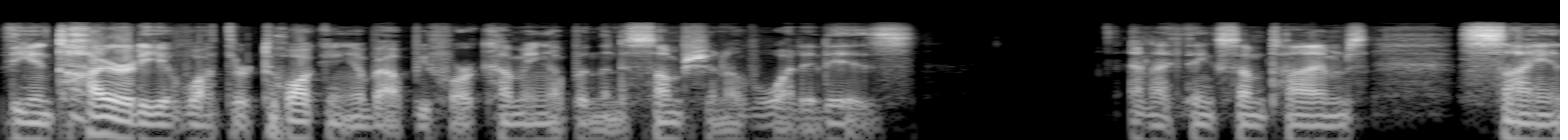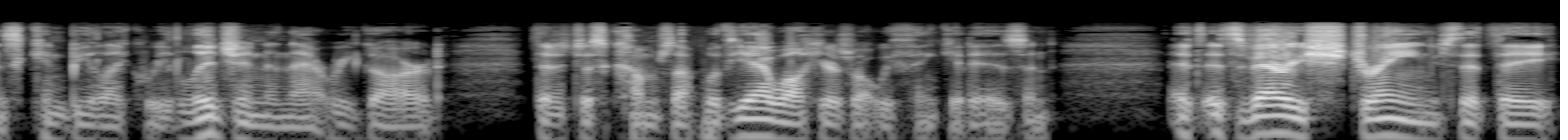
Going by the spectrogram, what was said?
the entirety of what they're talking about before coming up with an assumption of what it is. And I think sometimes science can be like religion in that regard, that it just comes up with, yeah, well, here's what we think it is. And it's it's very strange that they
